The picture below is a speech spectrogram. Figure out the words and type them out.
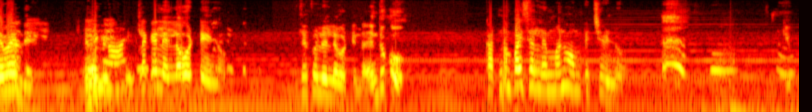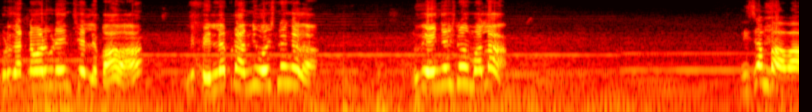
ఏమైంది? ఇంట్లోకి వెళ్ళగొట్టిండు. ఇంట్లో కొల్లి కొట్టిందా ఎందుకు? కట్నం పైసలు తెమ్మని పంపించిండు. ఇప్పుడు కట్టినవాడు కూడా ఏం చెల్లి బావా? మీ పెళ్ళప్పుడు అన్ని పోసినాం కదా. నువ్వేం చేసినావు మళ్ళా? నిజం బావా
